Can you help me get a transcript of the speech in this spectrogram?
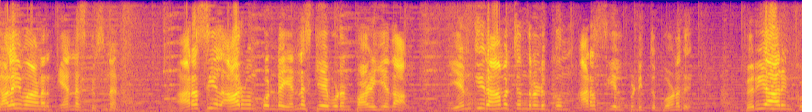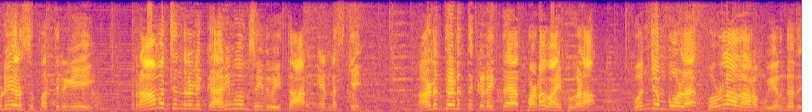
கலைவாணர் என் எஸ் கிருஷ்ணன். அரசியல் ஆர்வம் கொண்ட என்எஸ்கேவுடன் பழகியதால் எம் ஜி ராமச்சந்திரனுக்கும் அரசியல் பிடித்து போனது. பெரியாரின் குடியரசு பத்திரிகையை ராமச்சந்திரனுக்கு அறிமுகம் செய்து வைத்தார் என் எஸ்கே அடுத்தடுத்து கிடைத்த பட வாய்ப்புகளால் கொஞ்சம் போல பொருளாதாரம் உயர்ந்தது.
